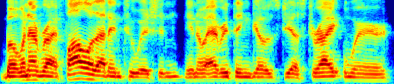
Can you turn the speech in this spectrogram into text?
But whenever i follow that intuition you know everything goes just right where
